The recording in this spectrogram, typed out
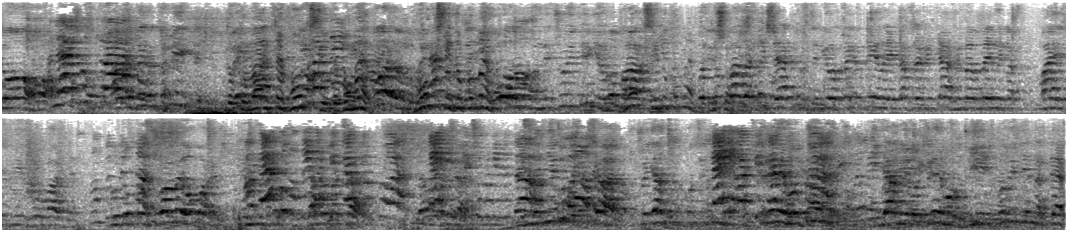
цього. Не Але ви розумієте, Документи в УКСі, документ. В УКСі документ. Пан архітектор, серйозна людина, яка все життя живе в Линиках, має свої зауваження. Ну то про що ви говорите? А де головний Я архітектор проекту? Де він вибачаю. що я тут посидів три години, і я не отримав відповіді на те,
